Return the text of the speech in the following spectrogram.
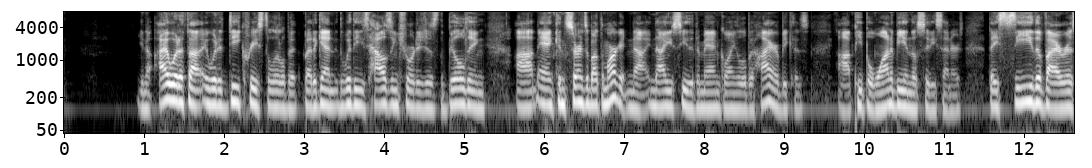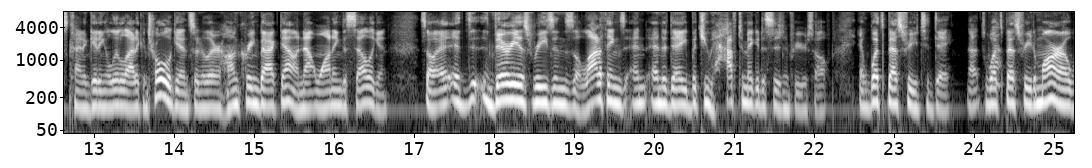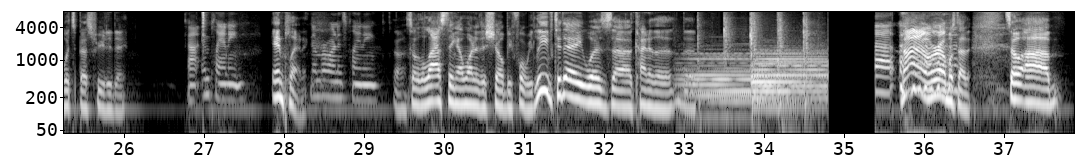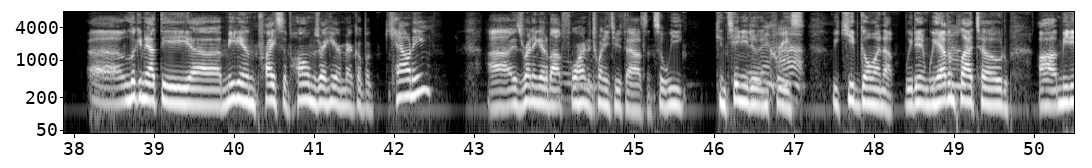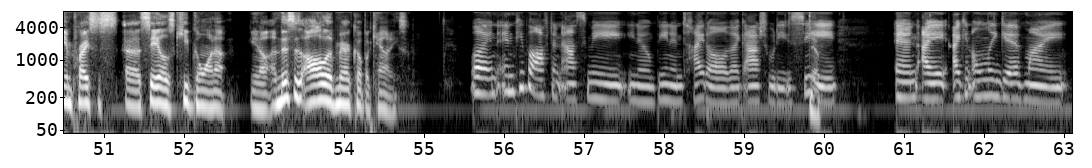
you know, I would have thought it would have decreased a little bit, but again, with these housing shortages, the building, um, and concerns about the market, now now you see the demand going a little bit higher because uh, people want to be in those city centers. They see the virus kind of getting a little out of control again, so they're hunkering back down, not wanting to sell again. So, it, it, various reasons, a lot of things end end of day, but you have to make a decision for yourself and what's best for you today. Not what's best for you tomorrow. What's best for you today, Yeah, and planning. And planning. Number one is planning. So, so the last thing I wanted to show before we leave today was uh, kind of the the. No, we're almost done. So, um, uh, looking at the uh, median price of homes right here in Maricopa County uh, is running at about four hundred twenty-two thousand. So we continue to We went increase. up. We keep going up. We didn't. We haven't plateaued. Uh, median prices uh, sales keep going up. You know, and this is all of Maricopa counties. Well, and, and people often ask me, you know, being entitled, like Ash, what do you see? And I I can only give my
